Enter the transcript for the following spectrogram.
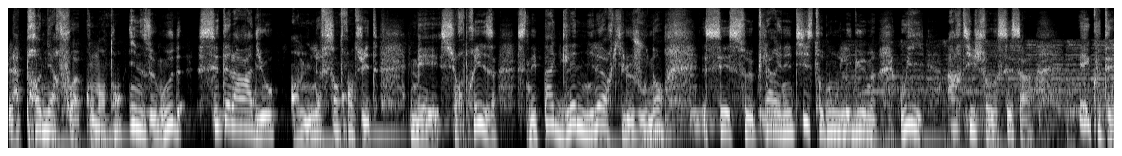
la première fois qu'on entend In the Mood, c'était la radio, en 1938. Mais surprise, ce n'est pas Glenn Miller qui le joue, non, c'est ce clarinettiste au nom de légumes. Oui, Artichaut, c'est ça. Écoutez.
